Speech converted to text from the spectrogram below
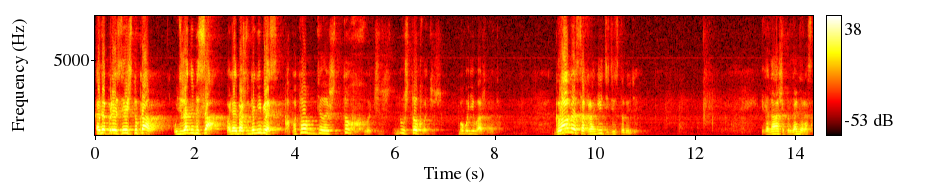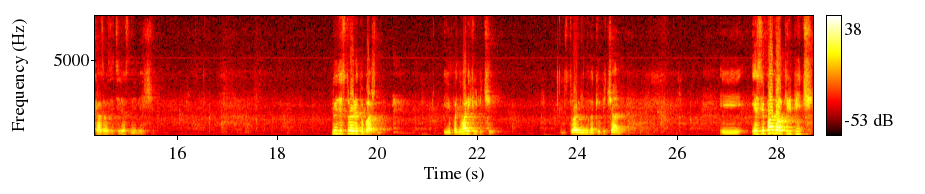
это пресечь тукаву, удержать небеса, поднять башню до небес, а потом делаешь что хочешь, ну что хочешь. Богу не важно это. Главное сохранить единство людей. И когда наше предание рассказывает интересные вещи. Люди строили эту башню и поднимали кирпичи. Строили именно кирпичами. И если падал кирпич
